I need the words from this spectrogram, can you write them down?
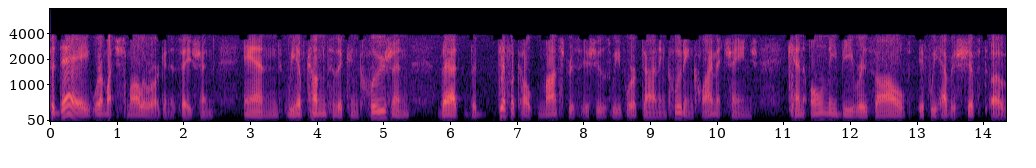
Today, we're a much smaller organization, and we have come to the conclusion that the difficult, monstrous issues we've worked on, including climate change, can only be resolved if we have a shift of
